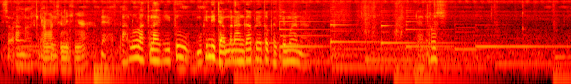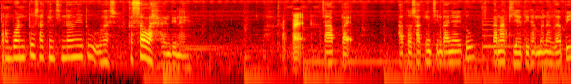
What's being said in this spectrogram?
seorang laki-laki jenisnya. Nah, lalu laki-laki itu mungkin tidak menanggapi atau bagaimana. Nah, terus perempuan itu saking cintanya itu wah, kesel lah intinya. Capek. Capek atau saking cintanya itu karena dia tidak menanggapi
